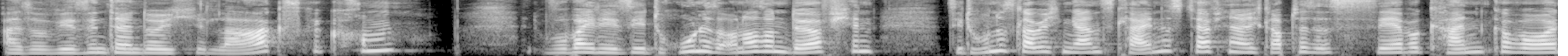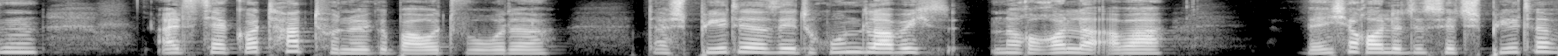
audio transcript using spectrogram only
Also wir sind dann durch Laax gekommen. Wobei, die Sedrun ist auch noch so ein Dörfchen. Sedrun ist, glaube ich, ein ganz kleines Dörfchen, aber ich glaube, das ist sehr bekannt geworden, als der Gotthardtunnel gebaut wurde. Da spielte Sedrun, glaube ich, eine Rolle. Aber welche Rolle das jetzt spielte,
